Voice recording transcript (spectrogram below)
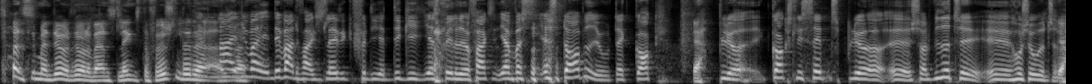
så simpelthen, det var, det var verdens længste fødsel, det der. Nej, altså. det, var, det var det faktisk slet ikke, fordi det gik, jeg spillede jo faktisk, jeg, var, jeg stoppede jo, da GOG ja. bliver, GOGs licens bliver øh, solgt videre til øh, hos Odense. Ja.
